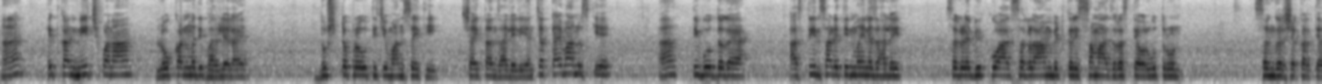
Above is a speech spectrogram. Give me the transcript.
हां? इतका नीचपणा लोकांमध्ये भरलेला आहे. दुष्ट प्रवृत्तीची माणसं आहेत शैतान झालेली. यांच्यात काय माणुसकी आहे? हां? ती बौद्ध गया. आज तीन साडेतीन महिने झाले. सगळे भिक्खू आज सगळा आंबेडकरी समाज रस्त्यावर उतरून संघर्ष करतात.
